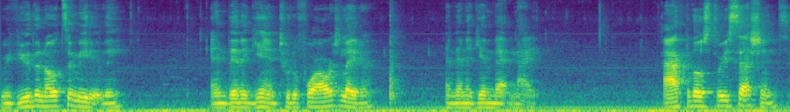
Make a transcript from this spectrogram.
review the notes immediately and then again two to four hours later and then again that night after those three sessions,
